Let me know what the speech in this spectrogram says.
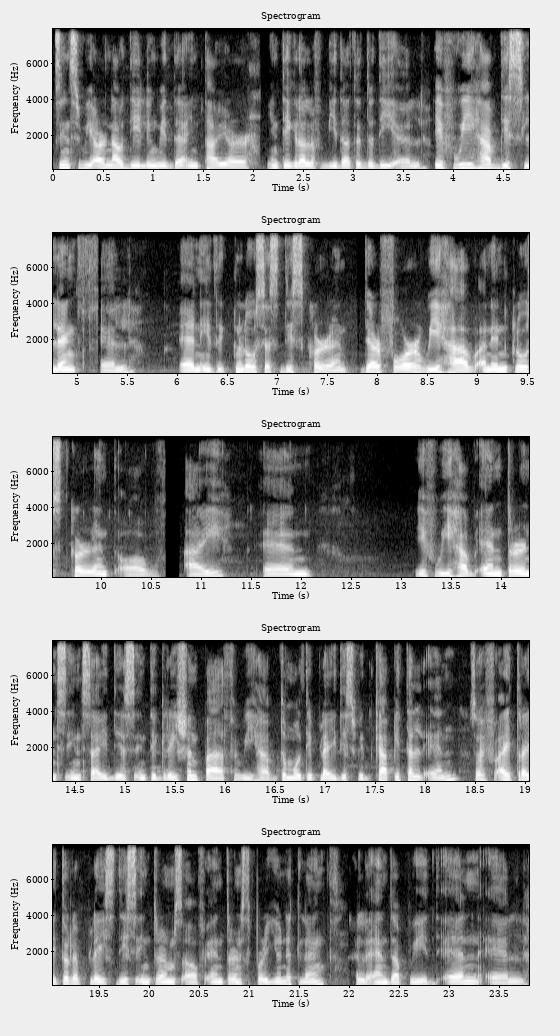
Since we are now dealing with the entire integral of b dotted to dl, if we have this length L, and it encloses this current, therefore we have an enclosed current of I, and if we have n turns inside this integration path, we have to multiply this with capital N. So if I try to replace this in terms of n turns per unit length, I'll end up with NL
